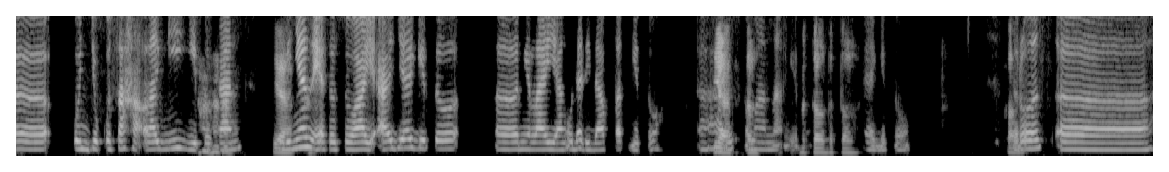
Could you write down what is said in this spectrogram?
uh, unjuk usaha lagi gitu kan. Yeah. jadinya ya sesuai aja gitu uh, nilai yang udah didapat gitu. Uh, yeah, harus betul. ke mana gitu. Betul betul. Kayak gitu. Terus uh,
